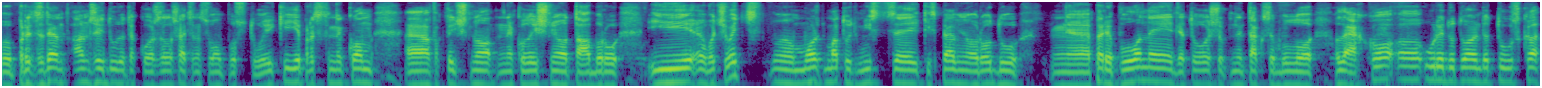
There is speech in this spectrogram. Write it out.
е, президент Анджей Дуда також залишається на своєму посту, який є представником е, фактично колишнього табору, і е, вочевидь можуть матимуть місце якісь певного роду перепони для того, щоб не так все було легко уряду Дональда Туска.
